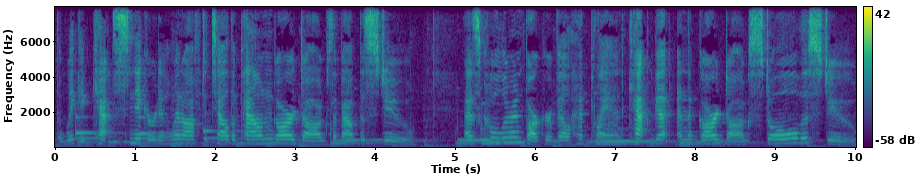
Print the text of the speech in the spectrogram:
The wicked cat snickered and went off to tell the pound guard dogs about the stew. As Cooler and Barkerville had planned, Catgut and the guard dogs stole the stew.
